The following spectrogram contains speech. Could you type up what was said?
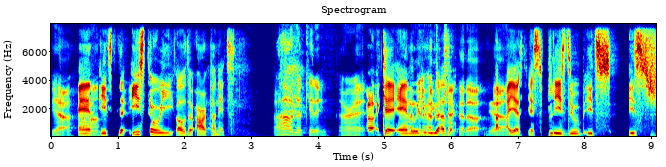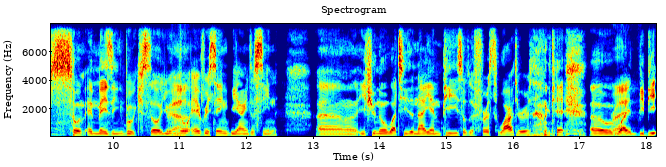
Yeah. and uh-huh. it's the history of the ARPANET. Oh, no kidding. All right. Okay, and I'm you, have you to have check that out. Ah, Yeah. yes, yes, please do. It's it's so amazing book. So you know everything behind the scene. Uh, if you know what is an IMP, so the first router, okay, uh, Right. BB,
